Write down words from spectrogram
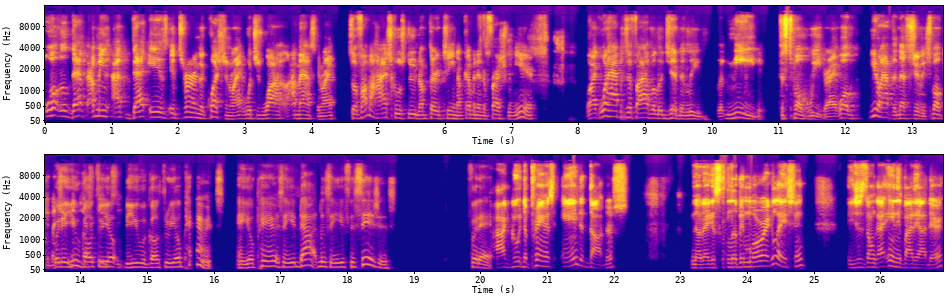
Well, that I mean, I, that is in turn the question, right? Which is why I'm asking, right? So if I'm a high school student, I'm 13, I'm coming in the freshman year. Like, what happens if I have a legitimate lead, need to smoke weed, right? Well, you don't have to necessarily smoke it, but But then you you go through your use- you would go through your parents and your parents and your doctors and your physicians for that. I agree with the parents and the doctors. You know, that gets a little bit more regulation. You just don't got anybody out there.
